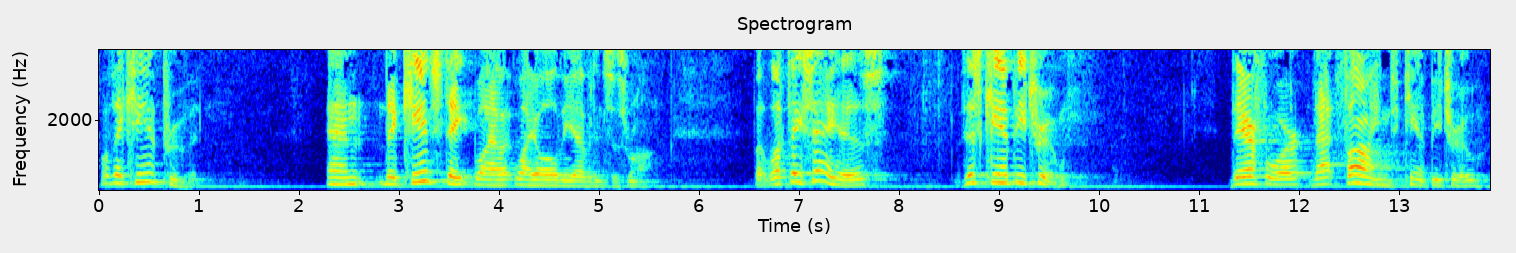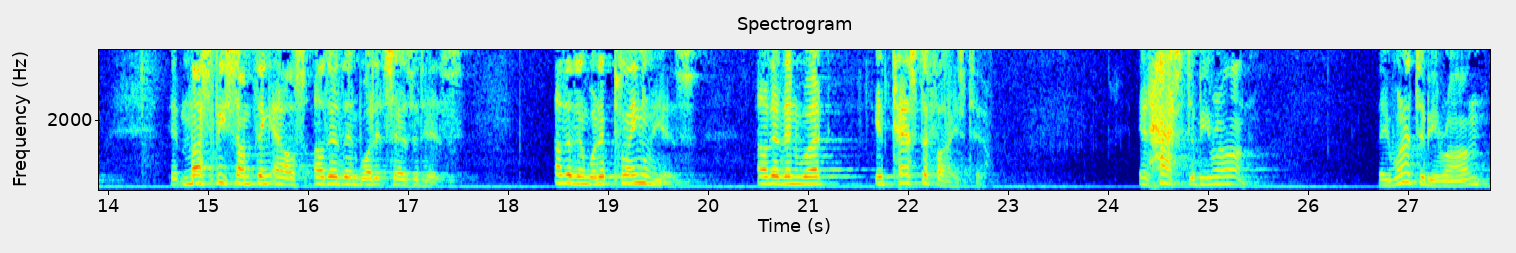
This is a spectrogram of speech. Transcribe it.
Well, they can't prove it. And they can't state why, why all the evidence is wrong. But what they say is this can't be true. Therefore, that find can't be true. It must be something else other than what it says it is, other than what it plainly is, other than what it testifies to. It has to be wrong. They want it to be wrong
